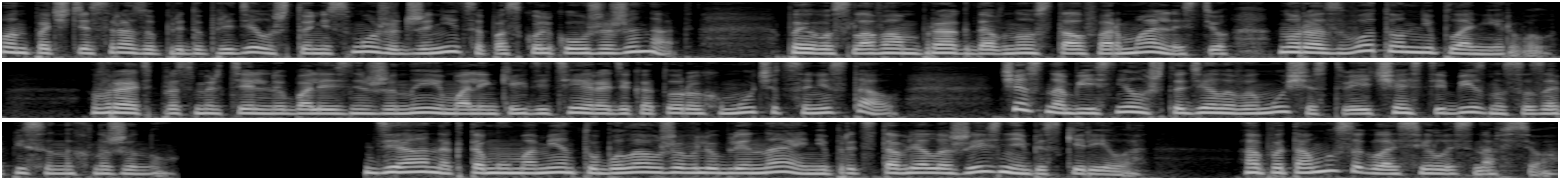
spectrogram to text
Он почти сразу предупредил, что не сможет жениться, поскольку уже женат. По его словам, брак давно стал формальностью, но развод он не планировал. Врать про смертельную болезнь жены и маленьких детей, ради которых мучиться, не стал. Честно объяснил, что дело в имуществе и части бизнеса, записанных на жену. Диана к тому моменту была уже влюблена и не представляла жизни без Кирилла, а потому согласилась на все.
